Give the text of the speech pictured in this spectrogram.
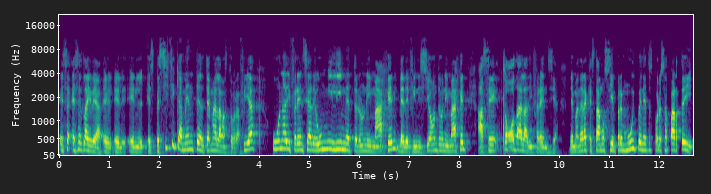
Esa, es la idea. específicamente el tema de la mastografía, una diferencia de un milímetro en una imagen, de definición de una imagen, hace toda la diferencia. De manera que estamos siempre muy pendientes por esa parte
